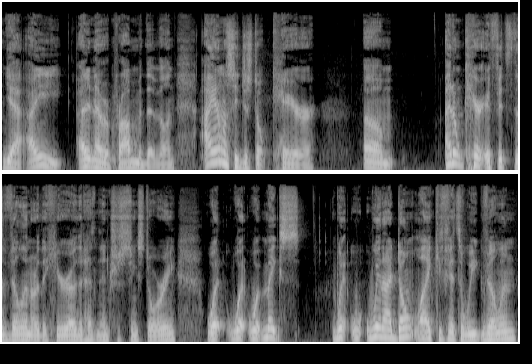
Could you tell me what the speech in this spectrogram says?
Yeah, I I didn't have a problem with that villain. I honestly just don't care. Um, I don't care if it's the villain or the hero that has an interesting story. What what what makes when when I don't like if it's a weak villain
